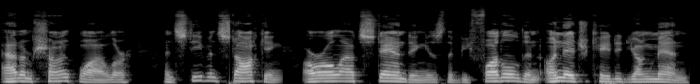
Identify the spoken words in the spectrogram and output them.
Adam Shonkwiler, and Stephen Stocking are all outstanding as the befuddled and uneducated young men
